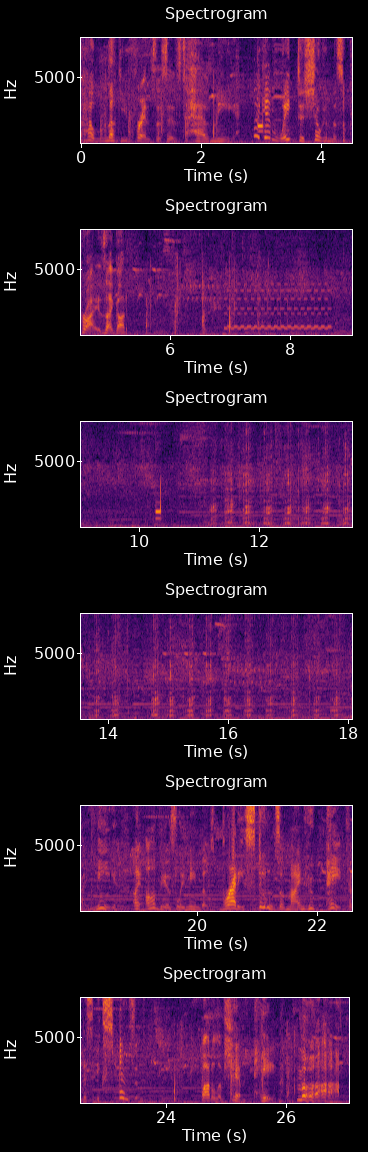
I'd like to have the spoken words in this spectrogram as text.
how lucky Francis is to have me. I can't wait to show him the surprise I got. By me, I obviously mean those bratty students of mine who paid for this expensive bottle of champagne.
